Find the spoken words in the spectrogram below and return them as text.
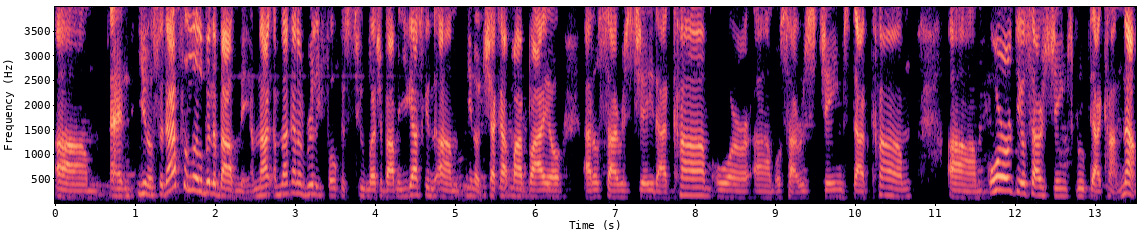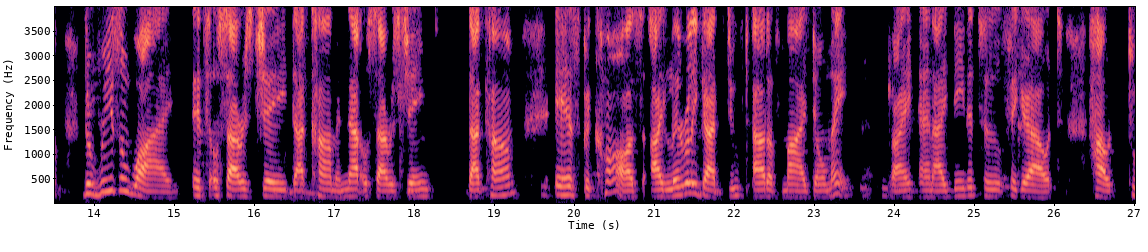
um and you know so that's a little bit about me. I'm not i'm not going to really focus too much about me. You guys can um you know check out my bio at osirisj.com or um osirisjames.com um or the osirisjamesgroup.com now the reason why it's osirisj.com and not osirisjames.com is because I literally got duped out of my domain, right? And I needed to figure out how to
